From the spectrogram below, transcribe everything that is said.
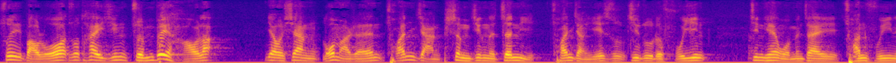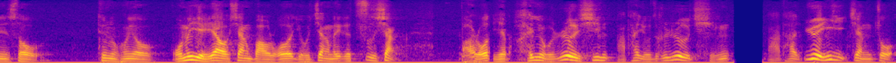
所以保罗说他已经准备好了，要向罗马人传讲圣经的真理，传讲耶稣基督的福音。今天我们在传福音的时候，听众朋友，我们也要像保罗有这样的一个志向。保罗也很有热心啊，他有这个热情啊，他愿意这样做。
